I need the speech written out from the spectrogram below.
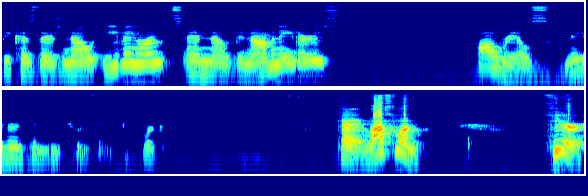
because there's no even roots and no denominators, all reals, negative infinity to infinity. We're good. Okay, last one. Here,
